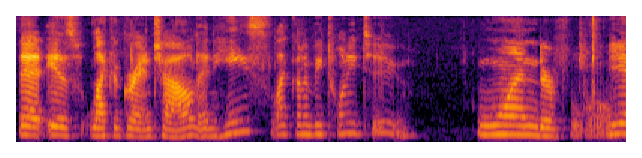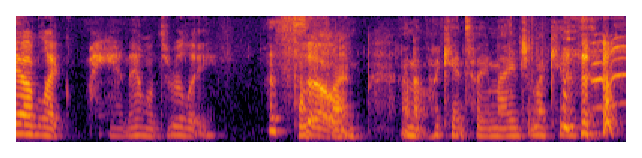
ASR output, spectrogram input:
that is like a grandchild, and he's like going to be 22. Wonderful. Yeah, I'm like, man, that one's really. That's so, So- fun. I know. I can't tell you my age of my kids.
